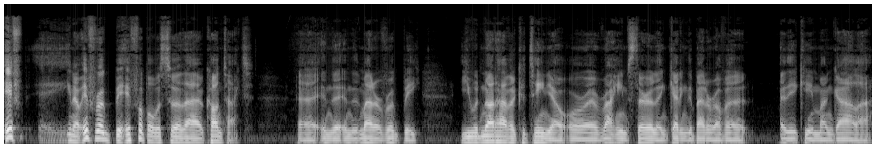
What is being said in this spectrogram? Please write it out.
if you know if rugby, if football was to allow contact uh, in the in the manner of rugby, you would not have a Coutinho or a Raheem Sterling getting the better of a Eliaquim Mangala.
